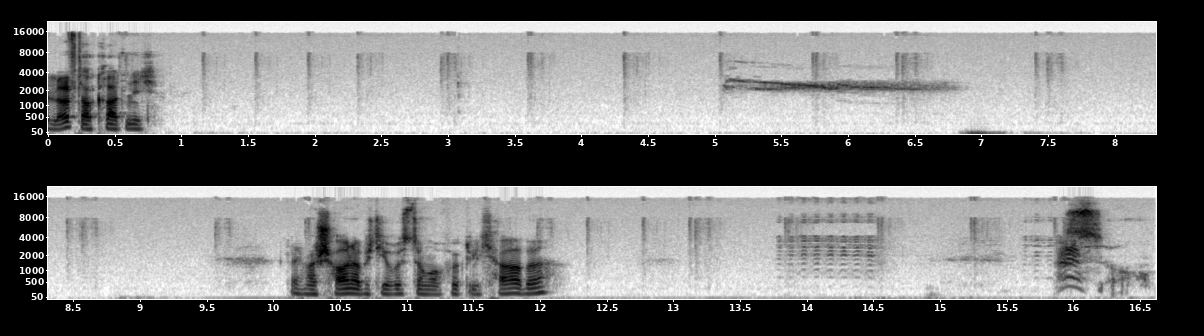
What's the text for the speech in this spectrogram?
Er läuft auch gerade nicht. Gleich mal schauen, ob ich die Rüstung auch wirklich habe. So.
